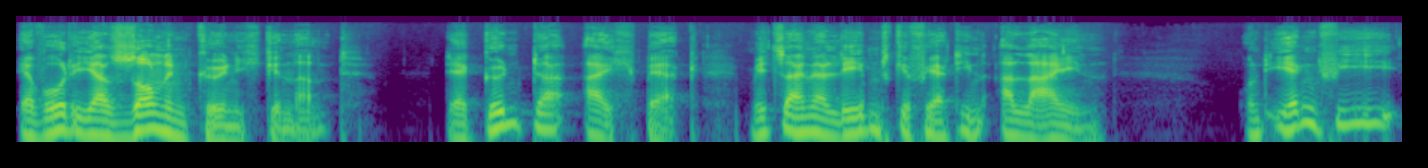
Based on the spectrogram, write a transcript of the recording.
er wurde ja Sonnenkönig genannt, der Günther Eichberg mit seiner Lebensgefährtin allein. Und irgendwie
